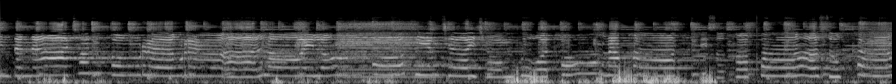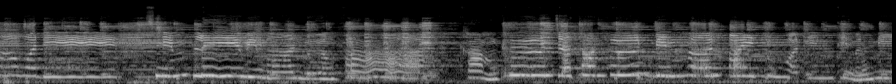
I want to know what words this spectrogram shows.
จินตนาฉันคงเริงร่าลอยลอยขอเพียงเชยชมทั่วท้องนภาที่สุดขอบฟ้าสุขาวดี ชิมพลีวิมานเมืองฟ้าค่ำคืนจะทนฟื้นบินเหินไปทั่วทินที่มันมี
